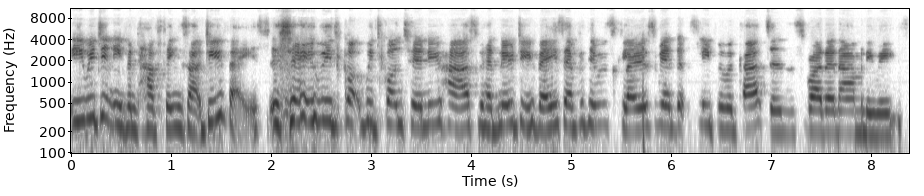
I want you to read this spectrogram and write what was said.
we didn't even have things like duvets. So we'd got we'd gone to a new house. We had no duvets. Everything was closed. We ended up sleeping with curtains for i don't know how many weeks.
